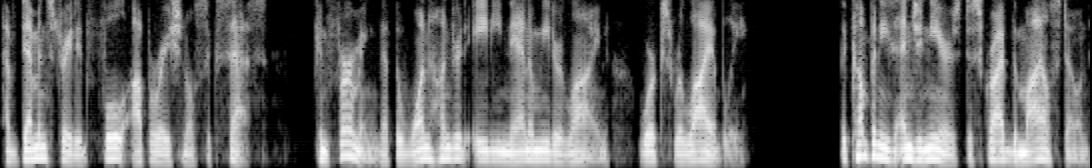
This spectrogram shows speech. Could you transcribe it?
have demonstrated full operational success, confirming that the 180 nanometer line works reliably. The company's engineers describe the milestone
